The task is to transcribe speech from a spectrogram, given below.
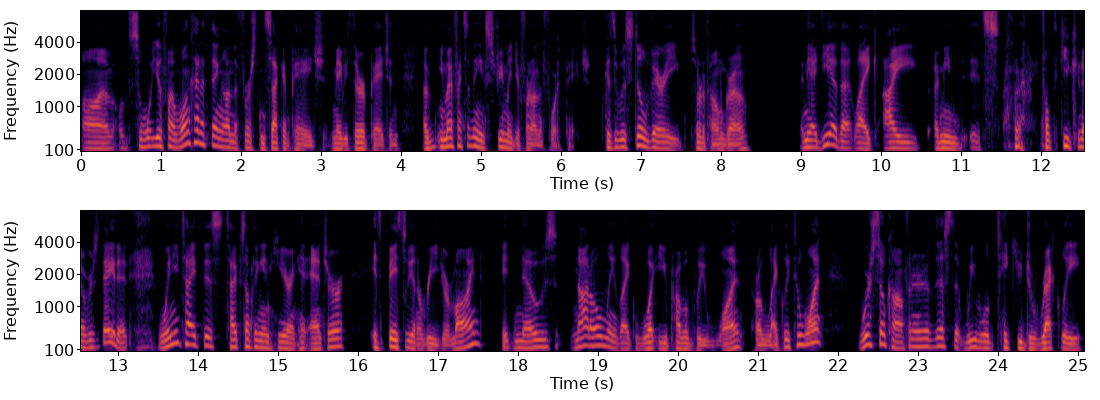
On so what you'll find one kind of thing on the first and second page maybe third page and uh, you might find something extremely different on the fourth page because it was still very sort of homegrown. And the idea that like i i mean it's i don't think you can overstate it. When you type this type something in here and hit enter it's basically going to read your mind it knows not only like what you probably want or likely to want we're so confident of this that we will take you directly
